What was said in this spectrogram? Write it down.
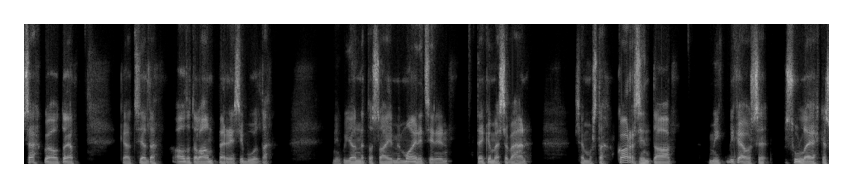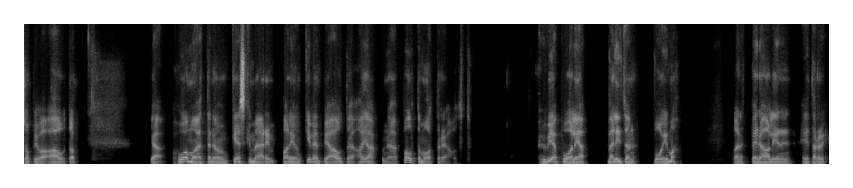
sähköautoja. Käyt sieltä Autotalo Amperin sivuilta, niin kuin Janne tuossa aiemmin mainitsi, niin tekemässä vähän semmoista karsintaa, mikä olisi se sulle ehkä sopiva auto. Ja huomaa, että ne on keskimäärin paljon kivempiä autoja ajaa kuin nämä polttomoottoriautot. Hyviä puolia, välitön voima. Painat pedaalia, niin ei tarvitse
